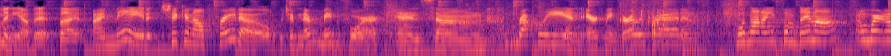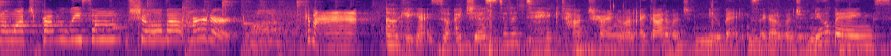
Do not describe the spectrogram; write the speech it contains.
Didn't of it, but I made chicken alfredo, which I've never made before, and some broccoli, and Eric made garlic bread, and we're gonna eat some dinner, and we're gonna watch probably some show about murder. Come on. Come on. Okay guys, so I just did a TikTok trying on. I got a bunch of new bangs. I got a bunch of new bangs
